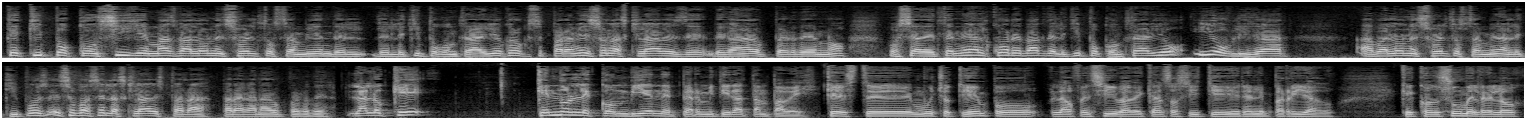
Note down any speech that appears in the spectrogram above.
qué equipo consigue más balones sueltos también del, equipo contrario. Yo creo que para mí son las claves de, de ganar o perder, ¿no? O sea, de tener al coreback del equipo contrario y obligar a balones sueltos también al equipo. Eso va a ser las claves para, para ganar o perder. Lalo, ¿qué, ¿qué no le conviene permitir a Tampa Bay? Que esté mucho tiempo la ofensiva de Kansas City en el emparrillado que consume el reloj.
